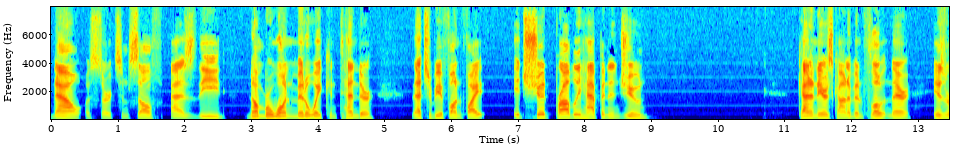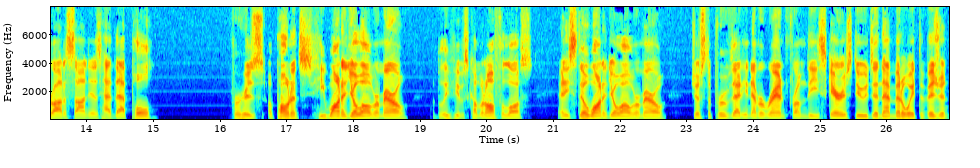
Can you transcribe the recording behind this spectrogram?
now asserts himself as the number one middleweight contender. That should be a fun fight. It should probably happen in June. Cannonier's kind of been floating there. Israel Adesanya has had that pull for his opponents. He wanted Yoel Romero. I believe he was coming off a loss, and he still wanted Yoel Romero just to prove that he never ran from the scariest dudes in that middleweight division.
